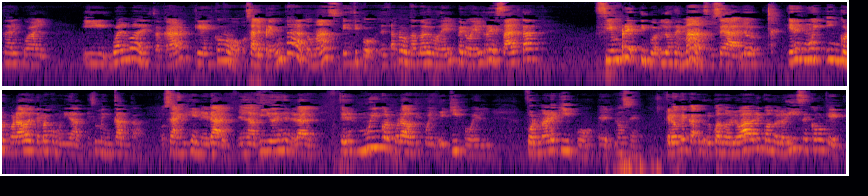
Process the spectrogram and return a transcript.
Tal cual. Y vuelvo a destacar que es como, o sea, le preguntas a Tomás, es tipo, le estás preguntando algo de él, pero él resalta siempre, tipo, los demás. O sea, lo, tienes muy incorporado el tema comunidad. Eso me encanta. O sea, en general, en la vida en general, tienes muy incorporado, tipo, el equipo, el formar equipo, eh, no sé. Creo que cuando lo habla y cuando lo dices, como que,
